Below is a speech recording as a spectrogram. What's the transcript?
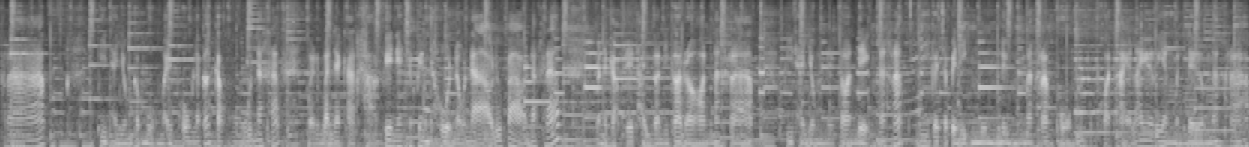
ครับ พี่แทยงกับหมวกไหมพรมแล้วก็กับฮูดนะครับ เหมือนบรรยากาศคาเฟ่เนี่ยจะเป็นโทนหนาวๆหรือเปล่านะครับ บรรยากาศประเทศไทยตอนนี้ก็ร้อนนะครับ พี่ทยงในตอนเด็กนะครับ นี่ก็จะเป็นอีกมุมหนึ่งนะครับ ผมผมขอถ่ายไล่เรียงเหมือนเดิมนะครับ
